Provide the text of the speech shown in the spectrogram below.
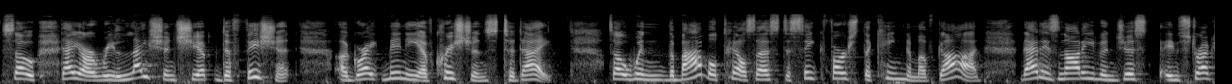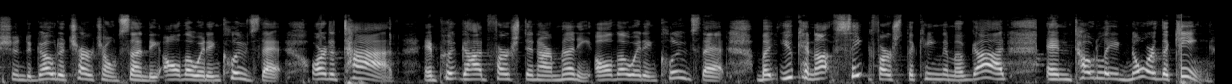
So they are relationship deficient, a great many of Christians today. So when the Bible tells us to seek first the kingdom of God, that is not even just instruction to go to church on Sunday, although it includes that, or to tithe and put God first in our money, although it includes that. But you cannot seek first the kingdom of God and totally ignore the king.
